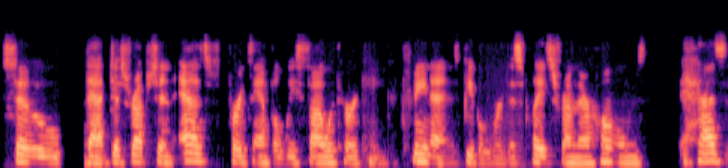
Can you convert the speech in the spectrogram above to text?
So, that disruption, as for example, we saw with Hurricane Katrina, as people were displaced from their homes, has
